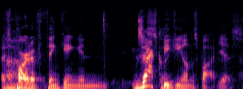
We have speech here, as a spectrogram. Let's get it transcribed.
That's part of thinking and Exactly. speaking on the spot. Yes.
